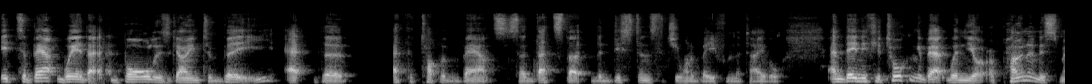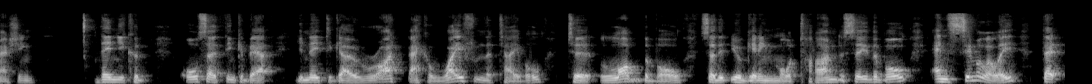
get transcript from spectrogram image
it's about where that ball is going to be at the at the top of the bounce. So that's the the distance that you want to be from the table. And then if you're talking about when your opponent is smashing, then you could also think about you need to go right back away from the table to lob the ball so that you're getting more time to see the ball. And similarly, that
